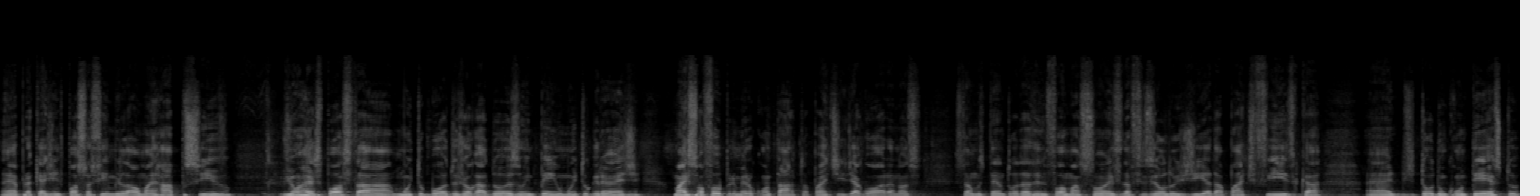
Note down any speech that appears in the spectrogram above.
né, para que a gente possa assimilar o mais rápido possível. Vi uma resposta muito boa dos jogadores, um empenho muito grande, mas só foi o primeiro contato. A partir de agora, nós estamos tendo todas as informações da fisiologia, da parte física, é, de todo um contexto.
